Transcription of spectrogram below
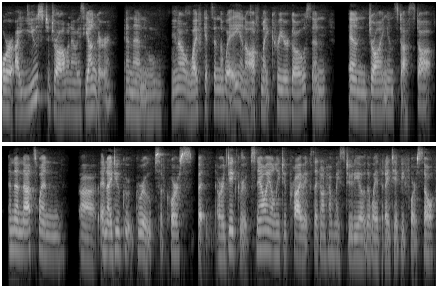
or I used to draw when I was younger, and then, you know, life gets in the way and off my career goes, and, and drawing and stuff stopped. And then that's when, uh, and I do gr- groups, of course, but, or did groups. Now I only do private because I don't have my studio the way that I did before. So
